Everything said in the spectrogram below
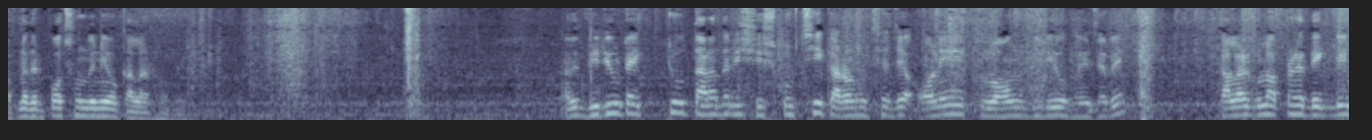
আপনাদের পছন্দনীয় কালার হবে। আমি ভিডিওটা একটু তাড়াতাড়ি শেষ করছি, কারণ হচ্ছে যে অনেক লং ভিডিও হয়ে যাবে। কালারগুলো আপনারা দেখবেন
